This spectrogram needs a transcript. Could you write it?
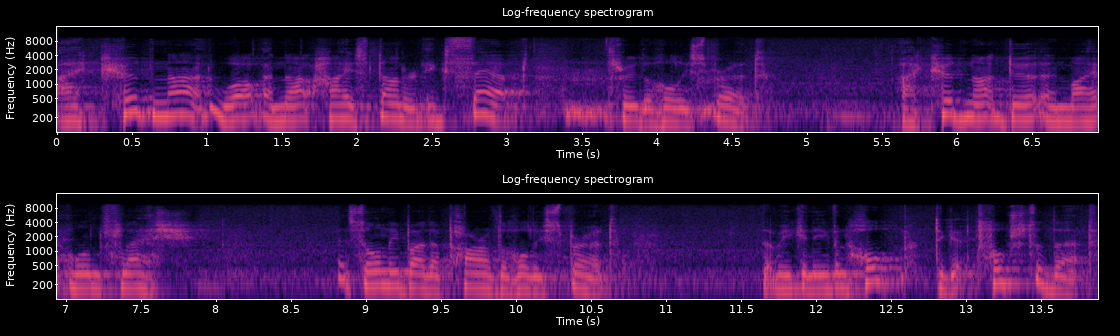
I could not walk in that high standard except through the Holy Spirit. I could not do it in my own flesh. It's only by the power of the Holy Spirit that we can even hope to get close to that.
